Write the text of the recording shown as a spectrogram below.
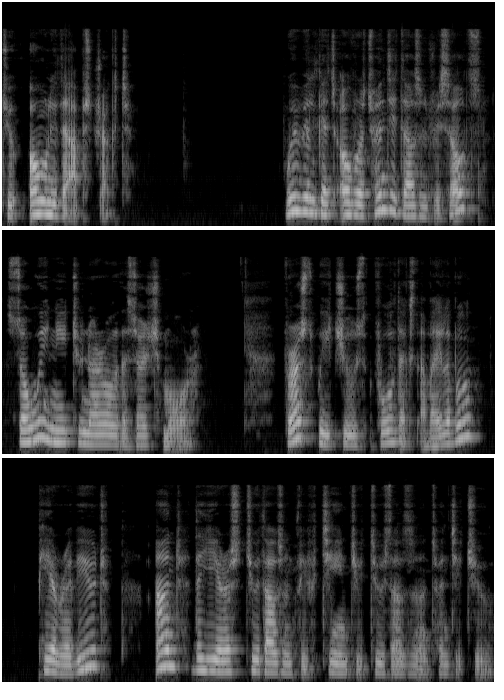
to only the abstract. We will get over 20,000 results, so we need to narrow the search more. First we choose full text available, peer-reviewed, and the years 2015 to 2022.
